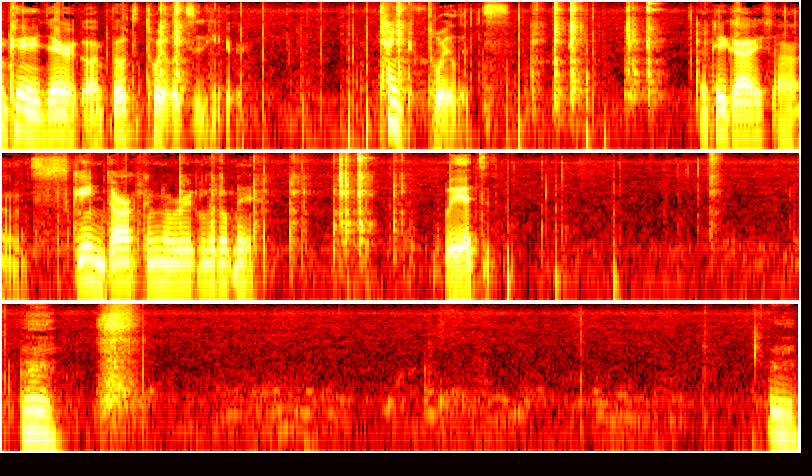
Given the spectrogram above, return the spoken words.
Okay, there we go. I built the toilets in here. Tank toilets. Okay, guys, um, it's getting dark in the a little bit. Wait, it's... Mm. Mm.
